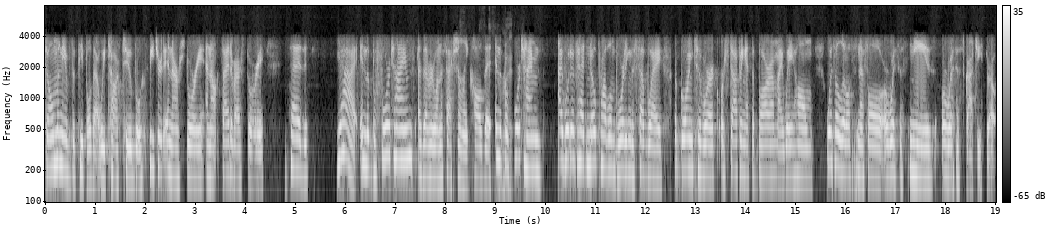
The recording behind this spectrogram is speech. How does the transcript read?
So many of the people that we talked to, both featured in our story and outside of our story, said, yeah, in the before times, as everyone affectionately calls it, in the right. before times, I would have had no problem boarding the subway or going to work or stopping at the bar on my way home with a little sniffle or with a sneeze or with a scratchy throat.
